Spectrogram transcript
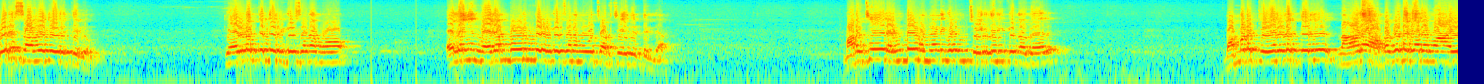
ഒരു സാഹചര്യത്തിലും കേരളത്തിന്റെ വികസനമോ അല്ലെങ്കിൽ നിലമ്പൂരിന്റെ വികസനമോ ചർച്ച ചെയ്തിട്ടില്ല. മറിച്ച് രണ്ട് മുന്നണികളും ചെയ്തിരിക്കുന്നത് നമ്മുടെ കേരളത്തിൽ നാളെ അപകടകരമായ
